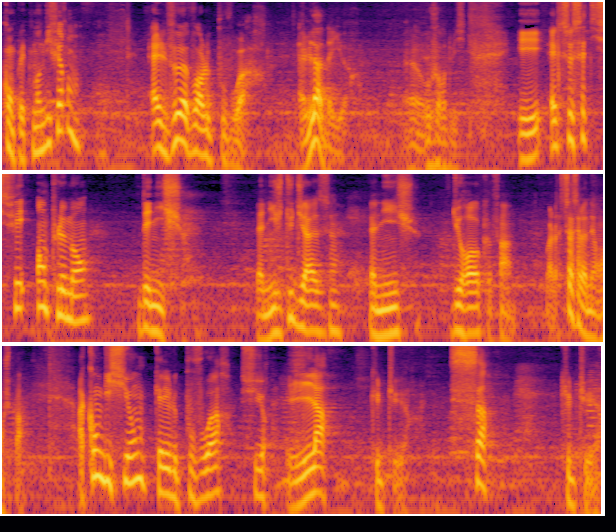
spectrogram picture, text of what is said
complètement différent. Elle veut avoir le pouvoir. Elle l'a d'ailleurs euh, aujourd'hui. Et elle se satisfait amplement des niches. La niche du jazz, la niche du rock, enfin voilà, ça, ça ne la dérange pas. À condition qu'elle ait le pouvoir sur la culture, sa culture.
